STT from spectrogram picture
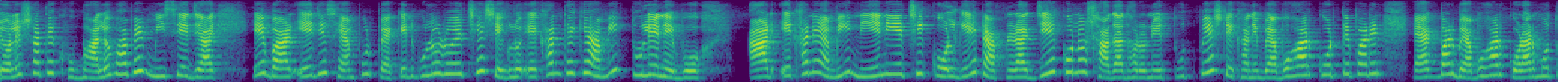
জলের সাথে খুব ভালোভাবে মিশে যায়। এবার এই যে শ্যাম্পুর প্যাকেটগুলো রয়েছে সেগুলো এখান থেকে আমি তুলে নেব। আর এখানে আমি নিয়ে নিয়েছি কোলগেট। আপনারা যে কোনো সাদা ধরনের টুথপেস্ট এখানে ব্যবহার করতে পারেন। একবার ব্যবহার করার মতো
